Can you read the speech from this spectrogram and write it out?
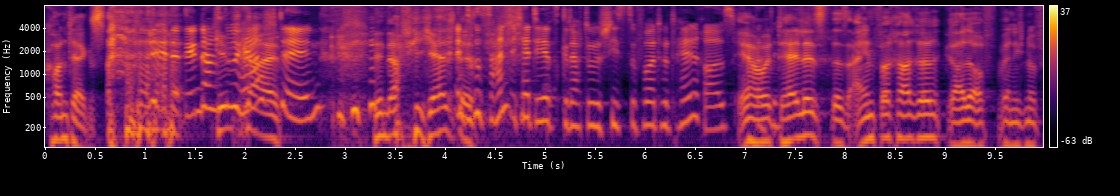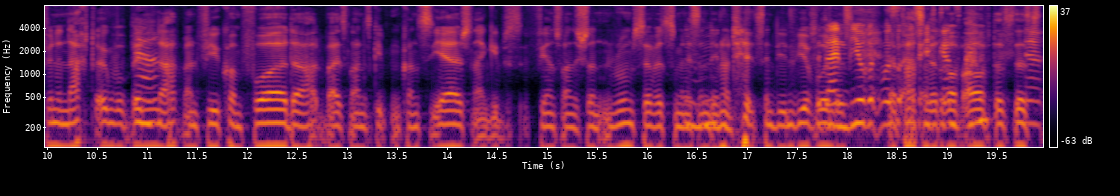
Kontext. Den darfst Gibt's du herstellen. Den darf ich herstellen. Interessant, ich hätte jetzt gedacht, du schießt sofort Hotel raus. Ja, Hotel ist das Einfachere, gerade auch wenn ich nur für eine Nacht irgendwo bin, ja. da hat man viel Komfort, da hat, weiß man, es gibt einen Concierge, dann gibt es 24 Stunden Roomservice, zumindest mhm. in den Hotels, in denen wir für wohnen. Das, Biorhythmus da passen wir drauf auf, dass das, ja.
